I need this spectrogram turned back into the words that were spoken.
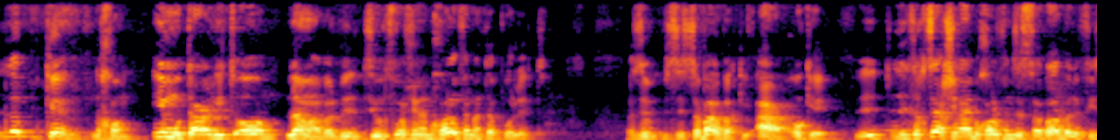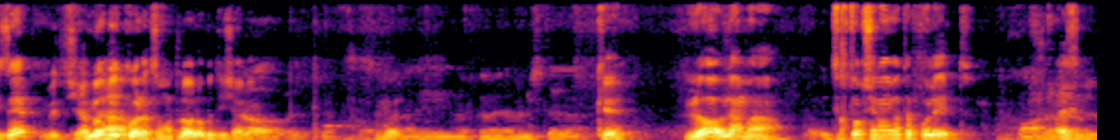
לא, כן, נכון. אם מותר לטעום, למה? אבל בצחצוח שיניים בכל אופן אתה פולט. אז זה, סבבה, כי, אה, אוקיי. לצחצח שיניים בכל אופן זה סבבה לפי זה, לא? בכל הצומות, לא, לא בתשעה באב. לא, אבל אני נפקא מינה בין שתי... כן. לא, למה? צחצוח שיניים אתה פולט. נכון. אם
